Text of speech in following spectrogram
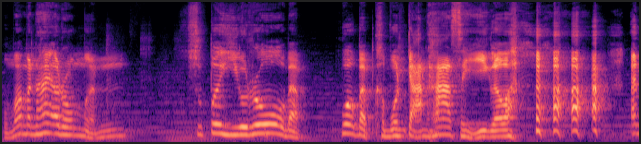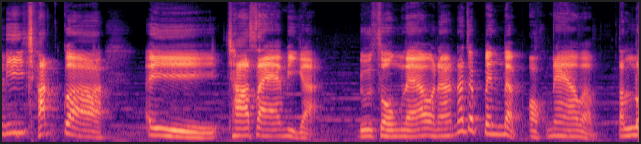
ผมว่ามันให้อารมณ์เหมือน ซูเปอร์ฮีโร่แบบพวกแบบขบวนการห้าสีอีกแล้วอะ อันนี้ชัดกว่าไอชาแซมอีกอะดูทรงแล้วนะ น่าจะเป็นแบบออกแนวแบบตล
